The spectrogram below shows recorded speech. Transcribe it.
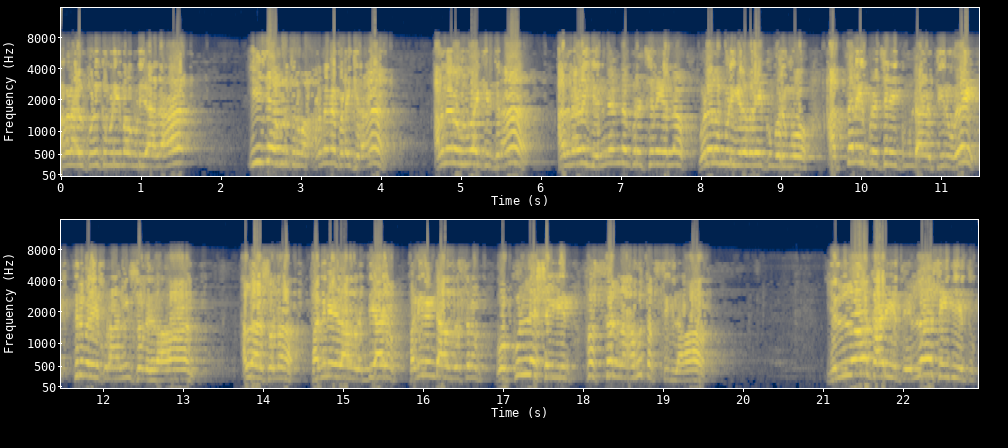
அவனால் கொடுக்க முடியுமா முடியாதா? ஈஸியா கொடுத்துருவான். அவன் தானே படைக்கிறான். அவன் தானே உருவாக்கி இருக்கிறான் அதனால என்னென்ன பிரச்சனை எல்லாம் உலகம் முடிகிற வரைக்கும் வருமோ அத்தனை பிரச்சனைக்கும் உண்டான தீர்வுகளை திருமலை குரானில் சொல்லுகிறான். அல்லாஹ் சொல்றான் பதினேழாவது அத்தியாயம் பனிரெண்டாவது வசனம் ஒக்குள்ள செய்யின் ஃபஸ்ஸல்னாஹு தஃசீலா எல்லா காரியத்தை எல்லா செய்தியையும்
